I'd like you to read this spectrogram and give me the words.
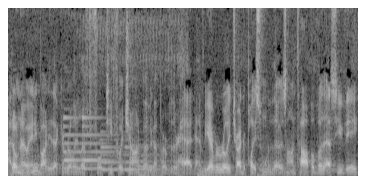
I don't know anybody that can really lift a 14 foot John boat up over their head. Have you ever really tried to place one of those on top of an SUV?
